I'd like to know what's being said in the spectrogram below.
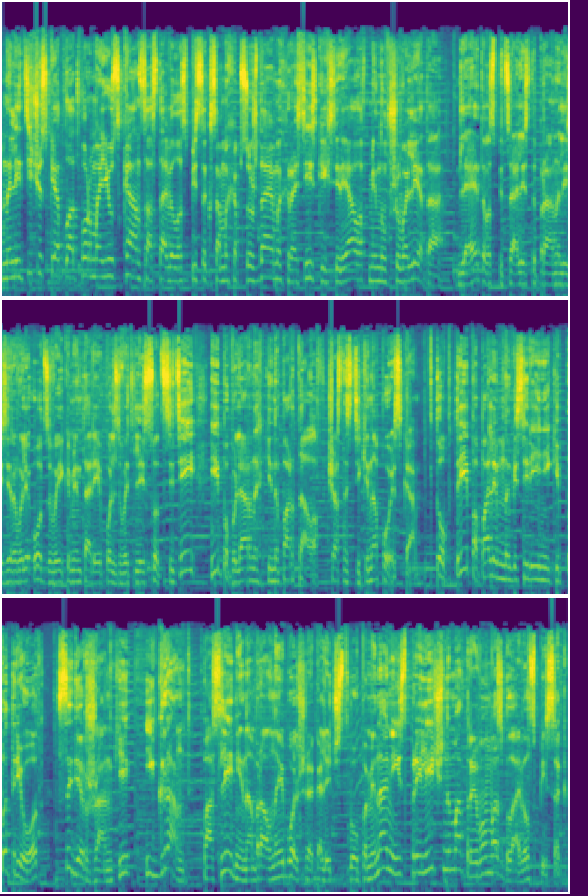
Аналитическая платформа YouScan составила список самых обсуждаемых российских сериалов минувшего лета. Для этого специалисты проанализировали отзывы и комментарии пользователей соцсетей и популярных кинопорталов, в частности Кинопоиска. В топ-3 попали многосерийники «Патриот», «Содержанки» и «Грант». Последний набрал наибольшее количество упоминаний и с приличным отрывом возглавил список.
